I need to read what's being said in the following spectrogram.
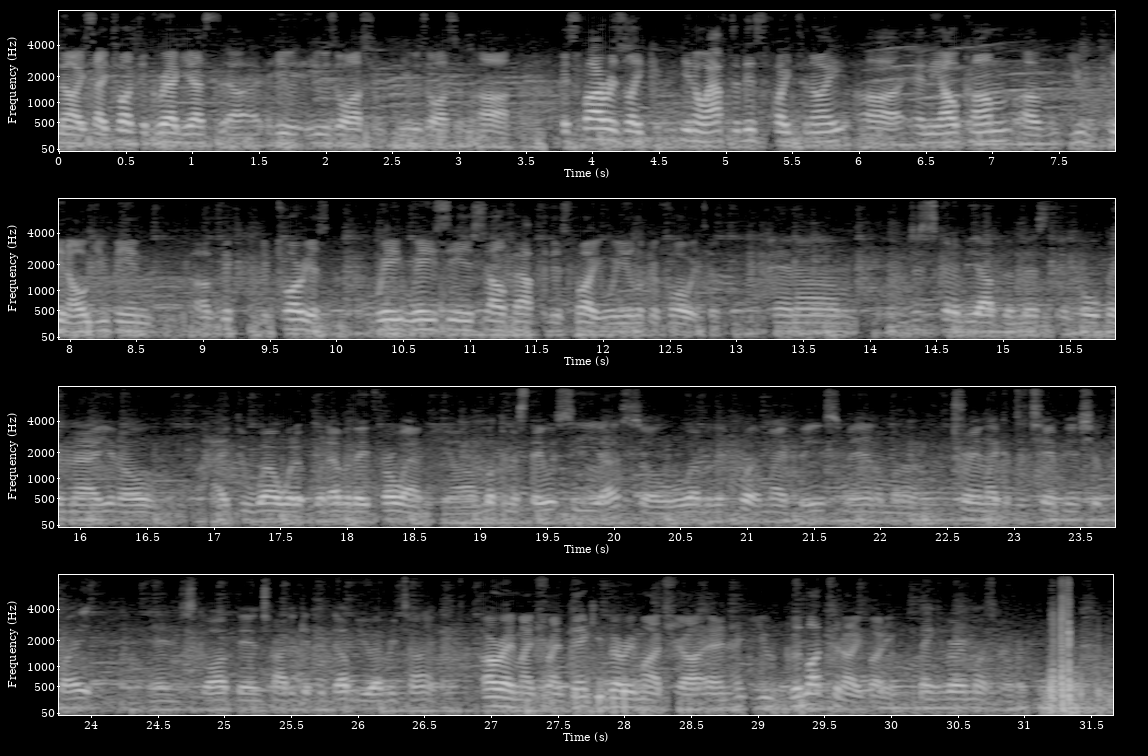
Nice. I talked to Greg. yesterday. uh, he, he was awesome. He was awesome. Uh, as far as like you know, after this fight tonight uh, and the outcome of you, you know, you being uh, vic- victorious, where, where you see yourself after this fight? What are you looking forward to? And um, I'm just going to be optimistic, hoping that, you know, I do well with whatever they throw at me. You know, I'm looking to stay with CES, so whoever they put in my face, man, I'm going to train like it's a championship fight and just go out there and try to get the W every time. All right, my friend. Thank you very much, uh, and you good luck tonight, buddy. Thank you very much, man.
